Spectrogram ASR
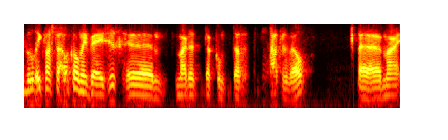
Uh, ik was daar ook al mee bezig. Uh, maar dat, dat komt dat later wel. maar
